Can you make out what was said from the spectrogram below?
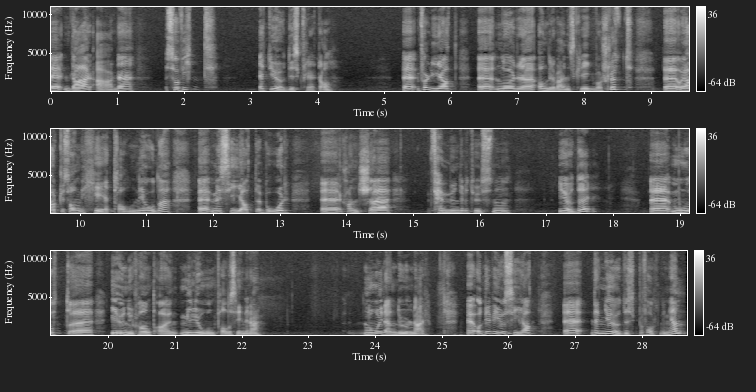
eh, Der er det så vidt et jødisk flertall. Eh, fordi at når andre verdenskrig var slutt, og jeg har ikke sånn helt tallene i hodet, men si at det bor kanskje 500 000 jøder mot i underkant av en million palestinere. Noe i den duren der. og det vil jo si at den jødiske befolkningen,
